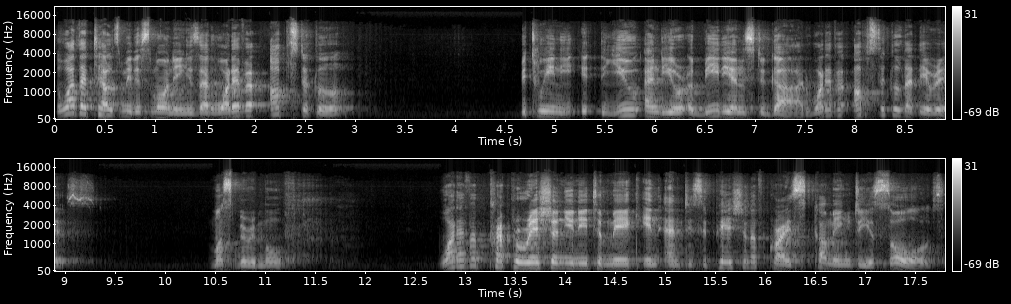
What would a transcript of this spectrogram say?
So, what that tells me this morning is that whatever obstacle between you and your obedience to God, whatever obstacle that there is, must be removed. Whatever preparation you need to make in anticipation of Christ's coming to your souls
